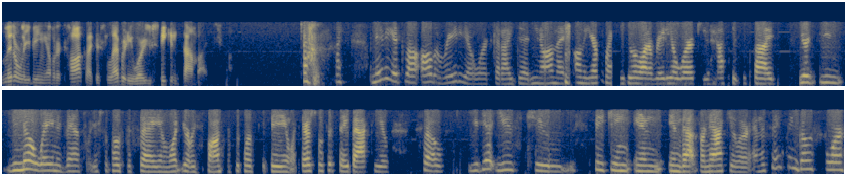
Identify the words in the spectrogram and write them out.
literally being able to talk like a celebrity, where you speak in sound bites? Maybe it's all, all the radio work that I did. You know, on the on the airplane, you do a lot of radio work. You have to decide. You're you you know way in advance what you're supposed to say and what your response is supposed to be and what they're supposed to say back to you. So you get used to speaking in in that vernacular. And the same thing goes for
